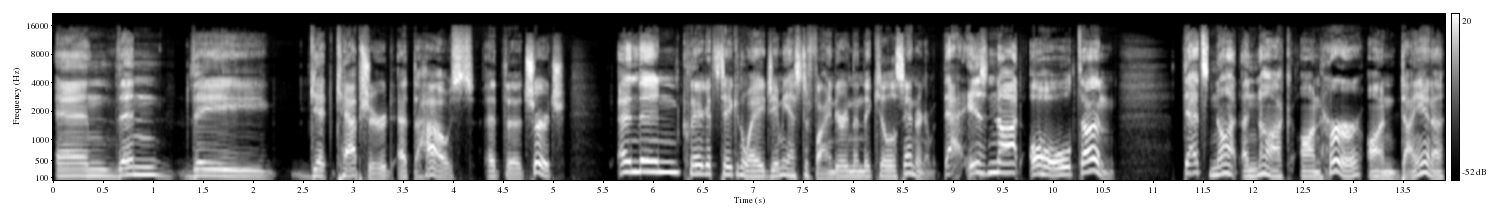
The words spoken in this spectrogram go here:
and then they get captured at the house at the church. And then Claire gets taken away. Jamie has to find her, and then they kill Sandringham. That is not a whole ton. That's not a knock on her, on Diana.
